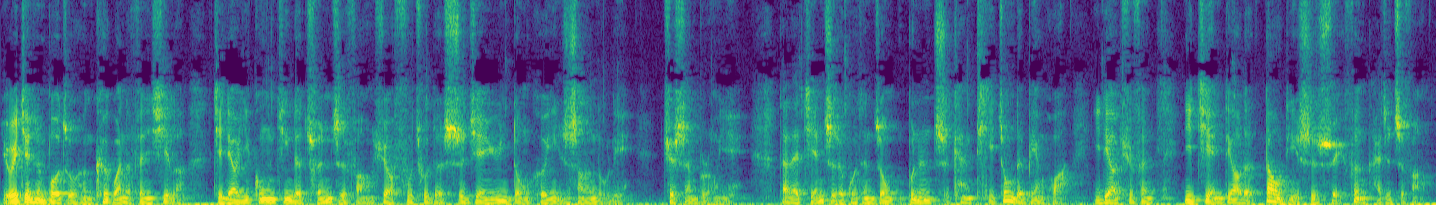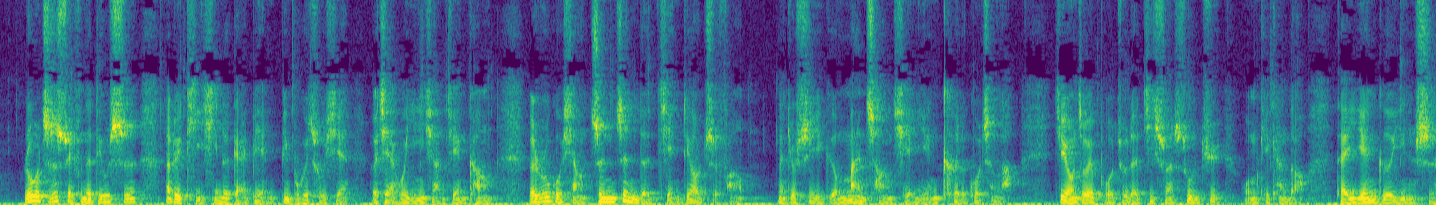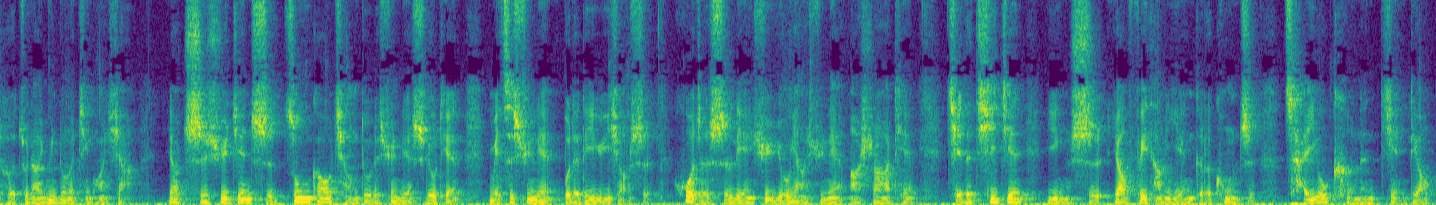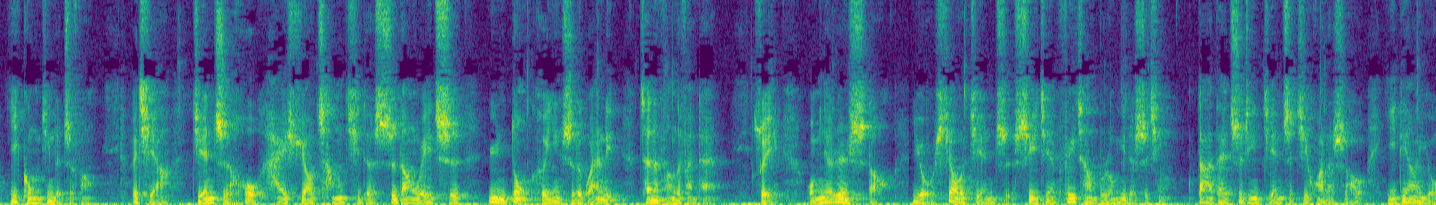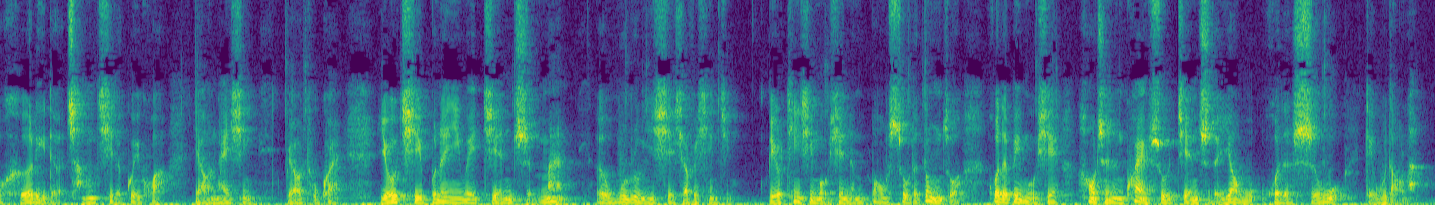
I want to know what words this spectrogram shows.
有位健身博主很客观地分析了减掉一公斤的纯脂肪需要付出的时间、运动和饮食上的努力，确实很不容易。但在减脂的过程中，不能只看体重的变化，一定要区分你减掉的到底是水分还是脂肪。如果只是水分的丢失，那对体型的改变并不会出现，而且还会影响健康。而如果想真正的减掉脂肪，那就是一个漫长且严苛的过程了。借用这位博主的计算数据，我们可以看到，在严格饮食和足量运动的情况下，要持续坚持中高强度的训练十六天，每次训练不得低于一小时，或者是连续有氧训练二十二天，且这期间饮食要非常严格的控制，才有可能减掉一公斤的脂肪。而且啊，减脂后还需要长期的适当维持运动和饮食的管理，才能防止反弹。所以我们要认识到。有效减脂是一件非常不容易的事情。大家在制定减脂计划的时候，一定要有合理的长期的规划，要耐心，不要图快。尤其不能因为减脂慢而误入一些消费陷阱，比如听信某些能暴瘦的动作，或者被某些号称能快速减脂的药物或者食物给误导了。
